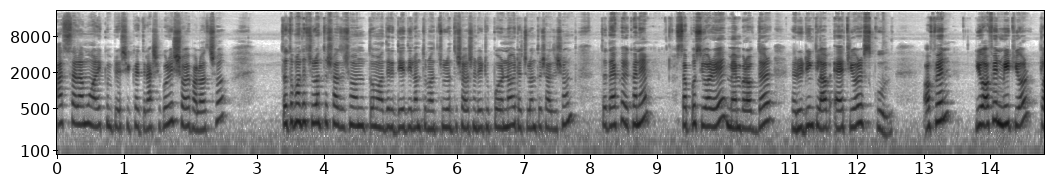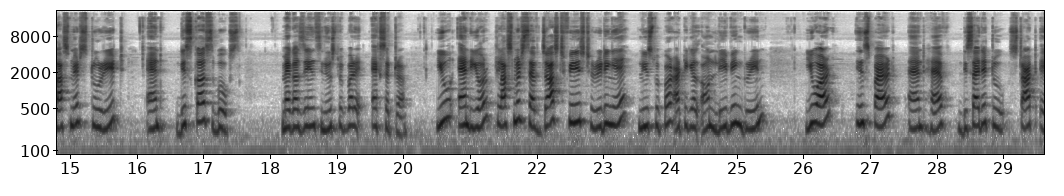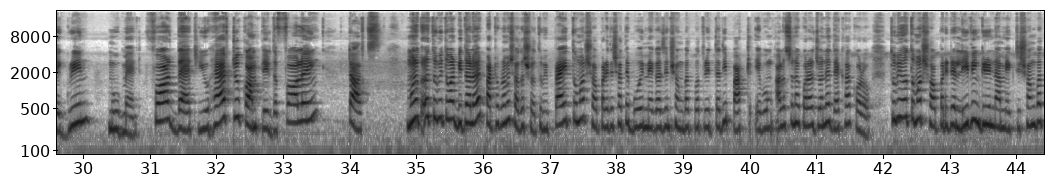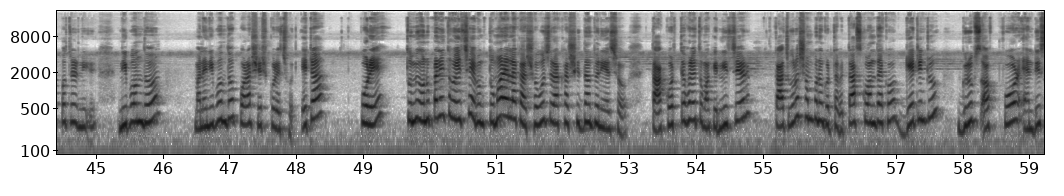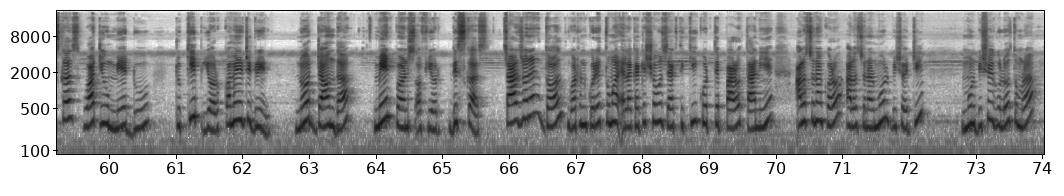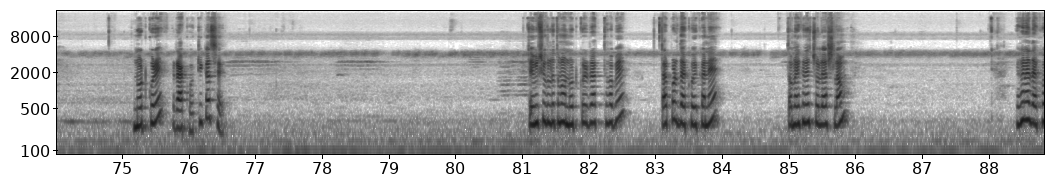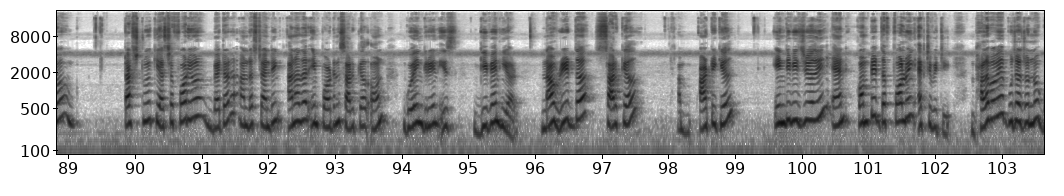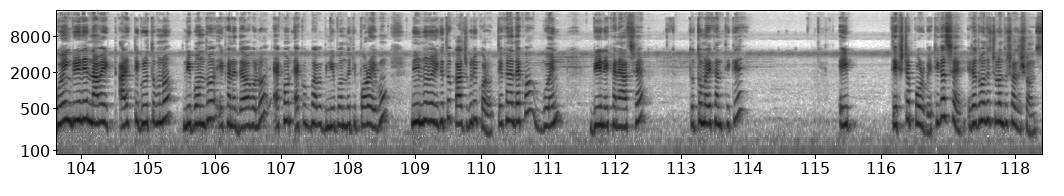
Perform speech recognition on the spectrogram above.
আসসালামু আলাইকুম প্রিয় শিক্ষার্থীরা আশা করি সবাই ভালো আছো। তো তোমাদের চূড়ান্ত সাজেশন তোমাদের দিয়ে দিলাম তোমার চূড়ান্ত সাজেশনটা একটু পড়ে নাও এটা চূড়ান্ত সাজেশন তো দেখো এখানে suppose you are a member of the reading club at your school often you often meet your classmates to read and discuss books magazines, newspaper, etc. You and your classmates have just finished a newspaper article on living green you are inspired and have decided to start a green movement. For that, you have to complete the following tasks. মনে করো তুমি তোমার বিদ্যালয়ের পাঠ্যক্রমের সদস্য তুমি প্রায় তোমার সহপাঠীদের সাথে বই ম্যাগাজিন সংবাদপত্র ইত্যাদি পাঠ এবং আলোচনা করার জন্য দেখা করো তুমি ও তোমার সহপাঠীরা লিভিং গ্রিন নামে একটি সংবাদপত্রের নিবন্ধ মানে নিবন্ধ পড়া শেষ করেছ এটা পড়ে তুমি অনুপ্রাণিত হয়েছে এবং তোমার এলাকা সবুজ রাখার সিদ্ধান্ত নিয়েছো তা করতে হলে তোমাকে নিচের কাজগুলো সম্পন্ন করতে হবে। টাস্ক ওয়ান দেখো get into groups of four and discuss what you may do to keep your community green note down the main points of your discuss চারজনের দল গঠন করে তোমার এলাকাকে সবুজ রাখতে কী করতে পারো তা নিয়ে আলোচনা করো। আলোচনার মূল বিষয়টি, মূল বিষয়গুলো তোমরা নোট করে রাখো, ঠিক আছে? তো বিষয়গুলো তোমার নোট করে রাখতে হবে। তারপর দেখো এখানে তোমরা এখানে চলে আসলাম। এখানে দেখো টাস্ক টু কি আছে? For your better understanding another important circle on going green is given here now read the circle article individually and complete the following activity ভালোভাবে বোঝার জন্য গোয়িং গ্রিনের নামে আরেকটি গুরুত্বপূর্ণ নিবন্ধ এখানে দেওয়া হলো। এখন এককভাবে নিবন্ধটি পড়ো এবং নিম্নলিখিত কাজগুলি করো। তো এখানে দেখো গোয়েন গ্রিন এখানে আছে। তো তোমরা এখান থেকে এই টেক্সটটা পড়বে ঠিক আছে? এটা তোমাদের চূড়ান্ত সাজেশনস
